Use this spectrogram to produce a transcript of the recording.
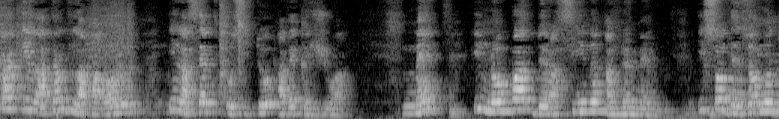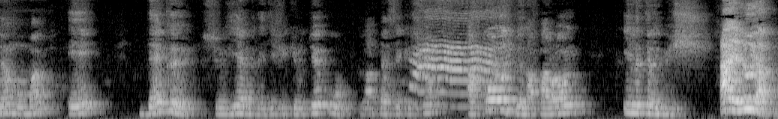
Quand ils attendent la parole, ils l'acceptent aussitôt avec joie. Mais ils n'ont pas de racines en eux-mêmes. Ils sont des hommes d'un moment et dès que surviennent les difficultés ou la persécution à cause de la parole, ils trébuchent. Alléluia.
